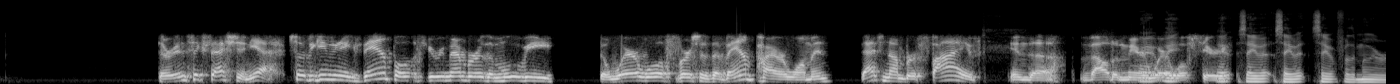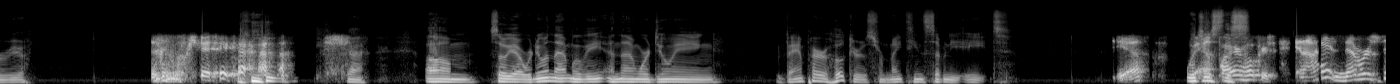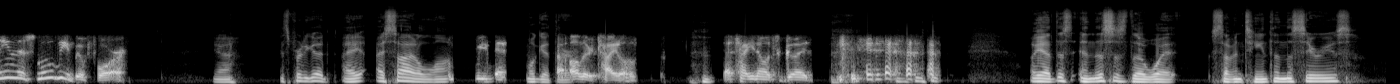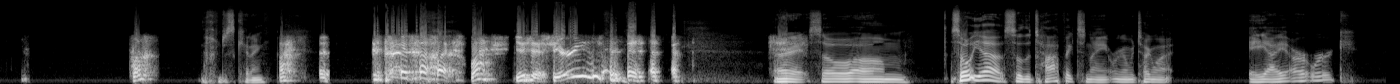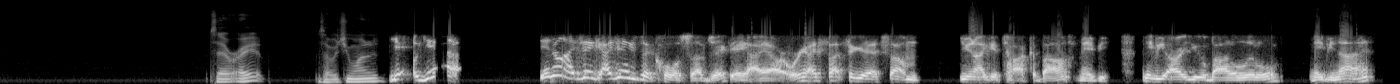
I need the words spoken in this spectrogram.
They're in succession, yeah. So to give you an example, if you remember the movie The Werewolf versus the Vampire Woman, that's number five in the Valdemir Wait, wait, werewolf series. wait, save it, save it, save it for the movie review. okay. Yeah. Um. So yeah, we're doing that movie, and then we're doing Vampire Hookers from 1978, yeah. which is Vampire this, Hookers. And I had never seen this movie before. yeah, it's pretty good. I I saw it a long. We we'll get there. other titles. That's how you know it's good. Oh yeah, this and this is the what 17th in the series. huh? I'm just kidding. what? Is it series? All right, so um, so yeah, so the topic tonight we're gonna be talking about AI artwork. Is that right? Is that what you wanted? yeah, yeah. You know, I think I think it's a cool subject, AI artwork. I thought figured that's something you and I could talk about, maybe maybe argue about a little, maybe not.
